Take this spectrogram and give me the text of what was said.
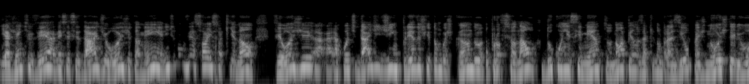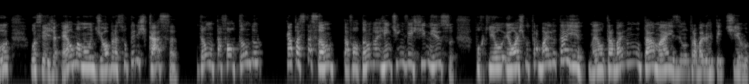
E a gente vê a necessidade hoje também, a gente não vê só isso aqui, não. Vê hoje a, a, quantidade de empresas que estão buscando o profissional do conhecimento, não apenas aqui no Brasil, mas no exterior. Ou seja, é uma mão de obra super escassa. Então, está faltando capacitação. Está faltando a gente investir nisso, porque eu, eu acho que o trabalho está aí, né? O trabalho não está mais um trabalho repetitivo.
